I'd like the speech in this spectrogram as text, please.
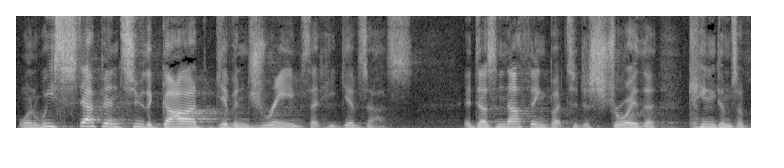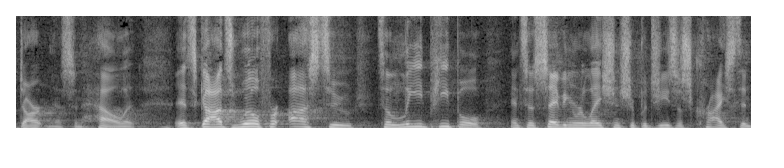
When we step into the God given dreams that he gives us, it does nothing but to destroy the kingdoms of darkness and hell. It, it's God's will for us to, to lead people into saving relationship with Jesus Christ in,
